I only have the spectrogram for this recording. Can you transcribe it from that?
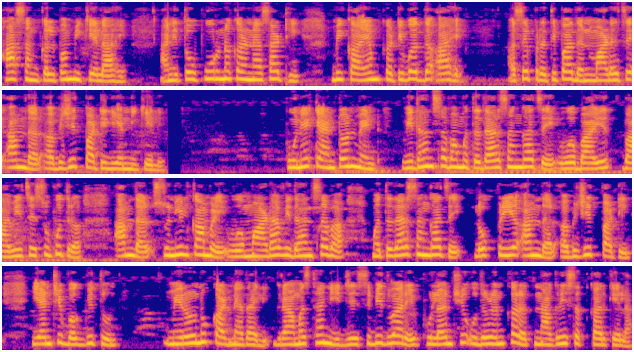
हा संकल्प मी केला आहे आणि तो पूर्ण करण्यासाठी मी कायम कटिबद्ध आहे असे प्रतिपादन माढ्याचे आमदार अभिजित पाटील यांनी केले. पुणे कॅन्टोन्मेंट विधानसभा मतदारसंघाचे व बाई बावीचे सुपुत्र आमदार सुनील कांबळे व माढा विधानसभा मतदारसंघाचे लोकप्रिय आमदार अभिजित पाटील यांची बग्गीतून मिरवणूक काढण्यात आली. ग्रामस्थांनी जेसीबीद्वारे फुलांची उधळण करत नागरी सत्कार केला.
